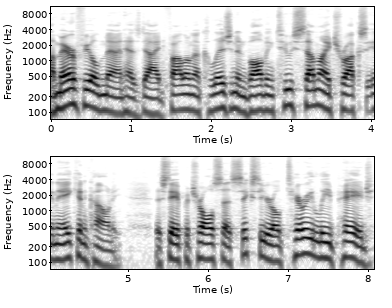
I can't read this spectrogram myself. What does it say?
A Merrifield man has died following a collision involving two semi-trucks in Aitkin County. The State Patrol says 60-year-old Terry Lee Page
